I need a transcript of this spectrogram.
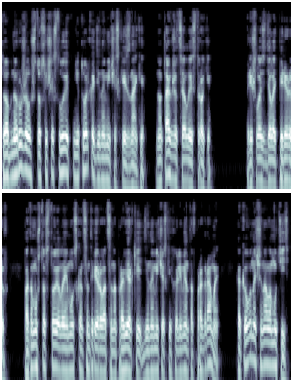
то обнаружил, что существуют не только динамические знаки, но также целые строки. Пришлось сделать перерыв, потому что стоило ему сконцентрироваться на проверке динамических элементов программы, как его начинало мутить,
